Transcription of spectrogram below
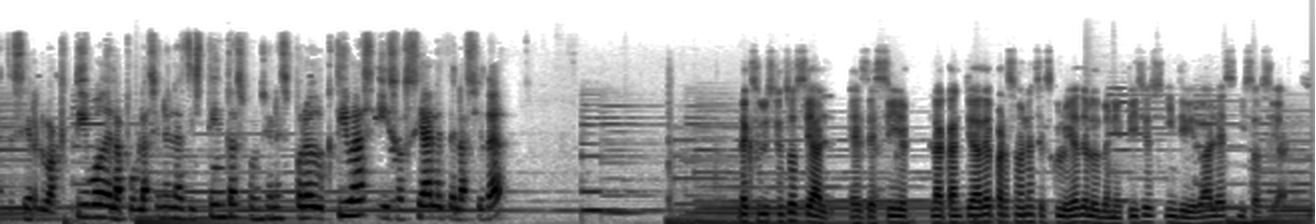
es decir, lo activo de la población en las distintas funciones productivas y sociales de la ciudad. La exclusión social, es decir, la cantidad de personas excluidas de los beneficios individuales y sociales.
